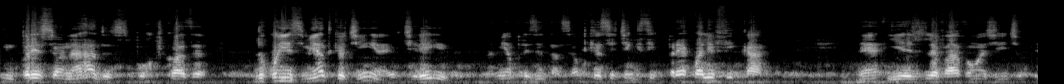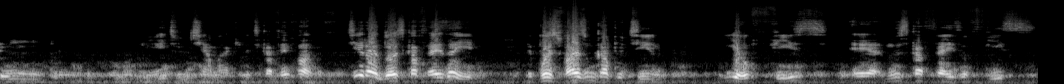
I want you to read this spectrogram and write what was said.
impressionados por causa do conhecimento que eu tinha, eu tirei na minha apresentação, porque você tinha que se pré-qualificar. Né? E eles levavam a gente para um, um, ambiente onde tinha máquina de café e falavam: tira dois cafés aí, depois faz um cappuccino. E eu fiz, é, nos cafés, eu fiz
